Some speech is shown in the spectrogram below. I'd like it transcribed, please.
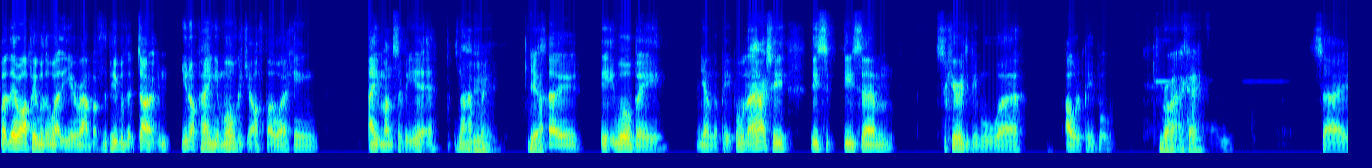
But there are people that work the year round. But for the people that don't, you're not paying your mortgage off by working eight months of a year. It's not happening. Yeah. So it will be younger people. And actually, these these um, security people were older people. Right. Okay. So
